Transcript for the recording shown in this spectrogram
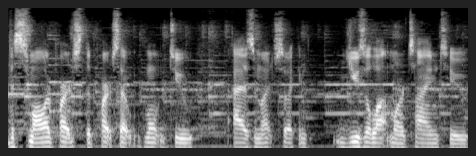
the smaller parts, the parts that won't do as much, so I can use a lot more time to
